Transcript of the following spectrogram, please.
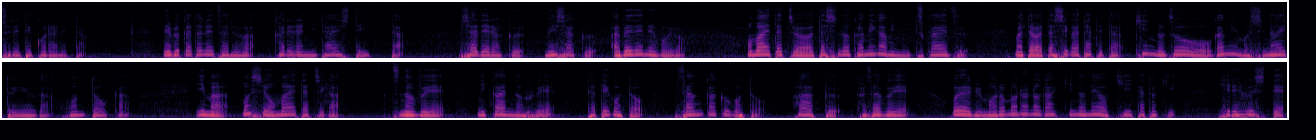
連れてこられた。ネブカドネザルは彼らに対して言った。シャデラク、メシャク、アベデネゴよ。お前たちは私の神々に仕えず、また私が建てた金の像を拝みもしないというが本当か。今、もしお前たちが角笛、二冠の笛、盾ごと、三角ごと、ハープ、風笛、および諸々の楽器の音を聞いたとき、ひれ伏して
